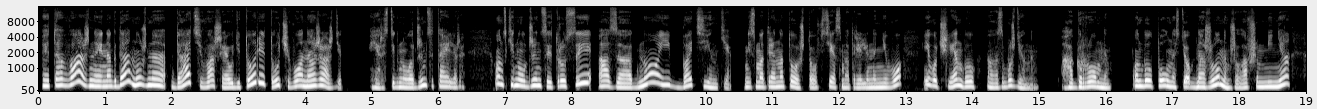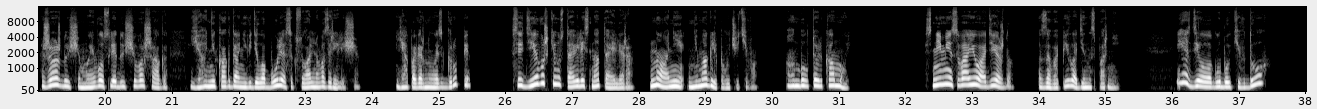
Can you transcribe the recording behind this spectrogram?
«Это важно. Иногда нужно дать вашей аудитории то, чего она жаждет». Я расстегнула джинсы Тайлера. Он скинул джинсы и трусы, а заодно и ботинки. Несмотря на то, что все смотрели на него, его член был возбужденным, огромным, он был полностью обнаженным, желавшим меня, жаждущим моего следующего шага. Я никогда не видела более сексуального зрелища. Я повернулась к группе. Все девушки уставились на Тайлера, но они не могли получить его. Он был только мой. «Сними свою одежду», — завопил один из парней. Я сделала глубокий вдох.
